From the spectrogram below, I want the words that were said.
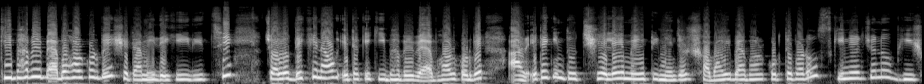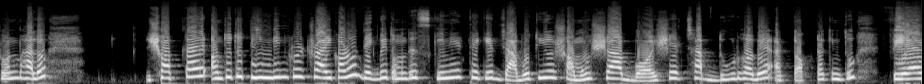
কীভাবে ব্যবহার করবে সেটা আমি দেখিয়ে দিচ্ছি। চলো দেখে নাও এটাকে কীভাবে ব্যবহার করবে। আর এটা কিন্তু ছেলে মেয়ে টিনেজার সবাই ব্যবহার করতে পারো। স্কিনের জন্য ভীষণ ভালো। সপ্তাহে অন্তত তিন দিন করে ট্রাই করো। দেখবে তোমাদের স্কিনের থেকে যাবতীয় সমস্যা, বয়সের ছাপ দূর হবে আর ত্বকটা কিন্তু ফেয়ার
